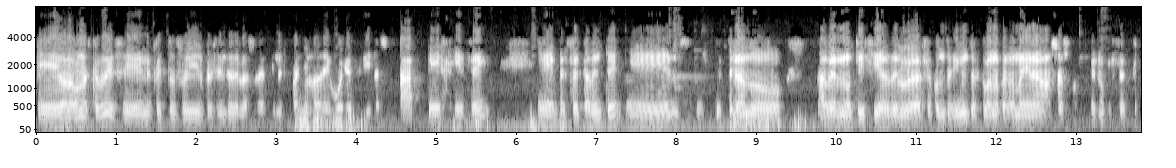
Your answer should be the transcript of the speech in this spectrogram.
Eh, hola, buenas tardes. Eh, en efecto, soy el presidente de la Asociación Española de Guardias Civiles, AEGC, perfectamente, esperando a ver noticias de los acontecimientos que van a pasar mañana en Alsasua, pero perfecto.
